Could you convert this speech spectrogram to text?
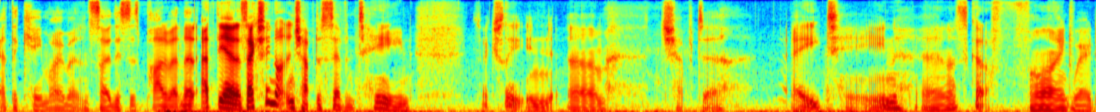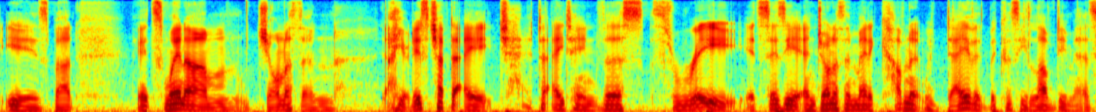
at the key moment. And so this is part of it. And then at the end, it's actually not in chapter 17, it's actually in um, chapter 18, and I just gotta find where it is, but it's when um Jonathan. ah, Here it is, chapter eight, chapter eighteen, verse three. It says here, and Jonathan made a covenant with David because he loved him as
